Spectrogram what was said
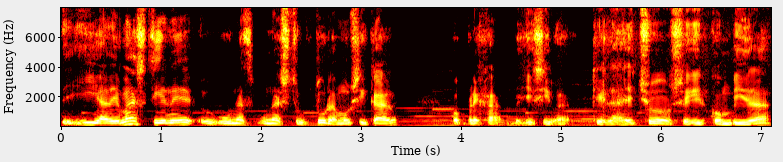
Y además tiene una, una estructura musical compleja, bellísima, que la ha hecho seguir con vida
